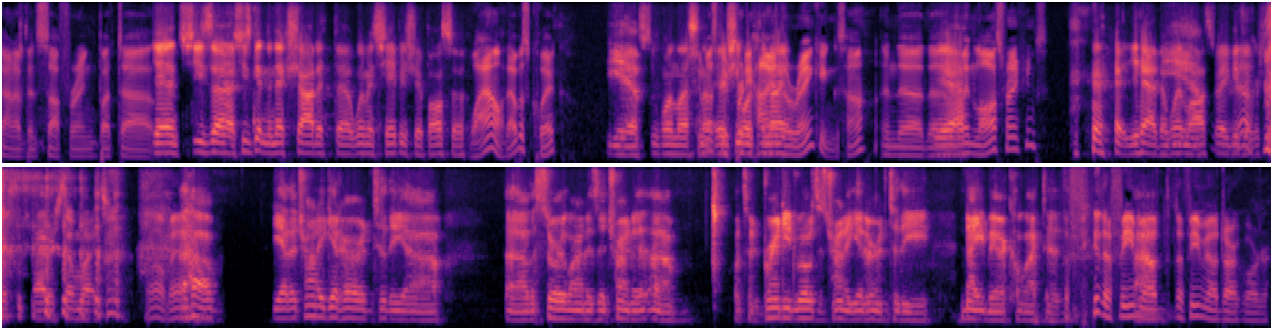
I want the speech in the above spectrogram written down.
kind of been suffering. But uh, Yeah, and she's uh, she's getting the next shot at the women's championship also. wow, that was quick. Yeah. She won last She night. must or be she pretty won high in the rankings, huh? In the the Yeah. win loss rankings. yeah, the win Yeah. loss rankings Yeah. that were supposed to matter so much. Oh man, Um, yeah, they're trying to get her into the uh, uh, the storyline. Is they're trying to um, what's it? Brandi Rhodes is trying to get her into the Nightmare Collective. the, the female um, the female Dark Order.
